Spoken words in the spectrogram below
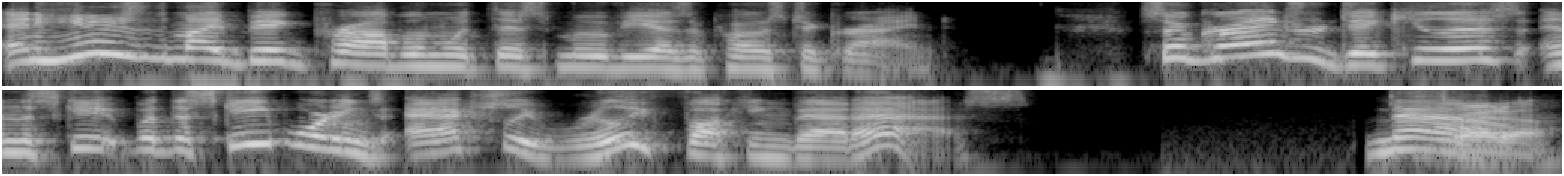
And here's my big problem with this movie as opposed to Grind. So Grind's ridiculous, and the skate, but the skateboarding's actually really fucking badass. Now, on.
